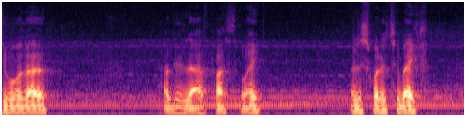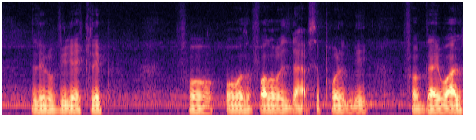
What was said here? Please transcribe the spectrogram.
you all know, Alhamdulillah, I've passed away. I just wanted to make a little video clip for all the followers that have supported me from day one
